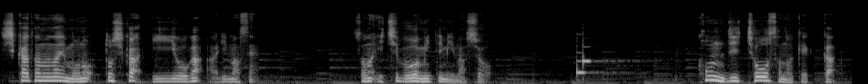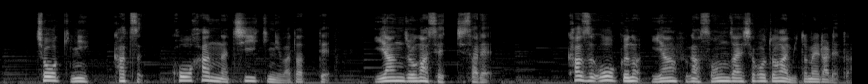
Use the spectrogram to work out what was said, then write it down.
仕方のないものとしか言いようがありません。その一部を見てみましょう。今時調査の結果、長期にかつ広範な地域にわたって慰安所が設置され、数多くの慰安婦が存在したことが認められた。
